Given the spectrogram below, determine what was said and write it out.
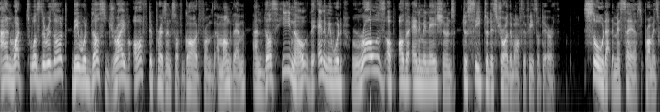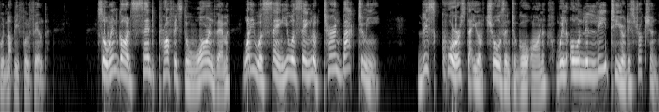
And what was the result? They would thus drive off the presence of God from among them, and thus he now, the enemy, would rouse up other enemy nations to seek to destroy them off the face of the earth, so that the Messiah's promise would not be fulfilled. So when God sent prophets to warn them, what he was saying, he was saying, Look, turn back to me. This course that you have chosen to go on will only lead to your destruction.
